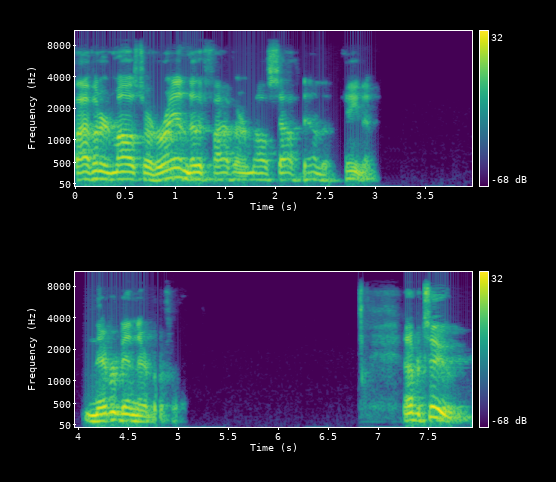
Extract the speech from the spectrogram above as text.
500 miles to Haran, another 500 miles south down to Canaan. Never been there before. Number two,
